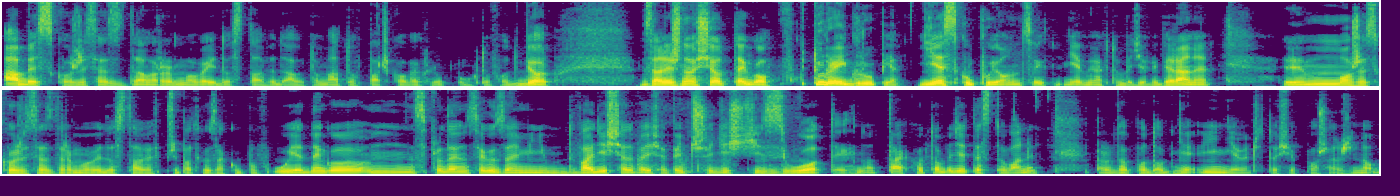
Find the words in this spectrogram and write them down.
aby skorzystać z darmowej dostawy do automatów paczkowych lub punktów odbioru. W zależności od tego, w której grupie jest kupujących, nie wiem jak to będzie wybierane, Y, może skorzystać z darmowej dostawy w przypadku zakupów u jednego mm, sprzedającego za minimum 20, 25, 30 zł. No tak to będzie testowany prawdopodobnie i nie wiem, czy to się poszerzy. No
